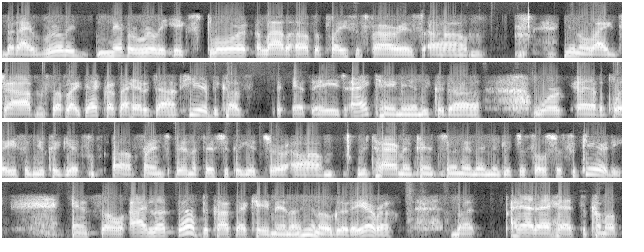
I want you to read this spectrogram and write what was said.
but I really never really explored a lot of other places as far as, um, you know, like jobs and stuff like that because I had a job here because at the age I came in, we could uh, work at a place and you could get uh, fringe benefits. You could get your um, retirement pension and then you get your Social Security. And so I lucked up because I came in a you know good era, but had I had to come up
